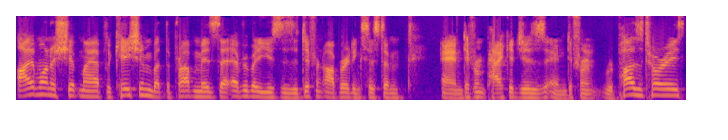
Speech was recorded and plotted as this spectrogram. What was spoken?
I want to ship my application, but the problem is that everybody uses a different operating system and different packages and different repositories,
